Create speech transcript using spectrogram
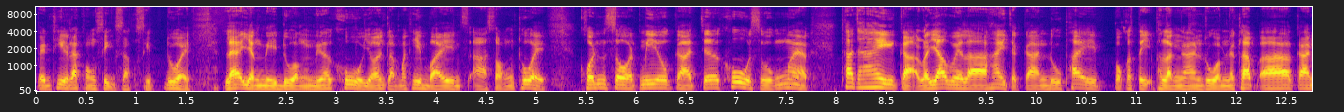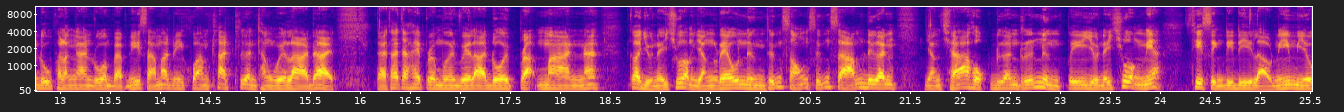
เป็นที่รักของสิ่งศักดิ์สิทธิ์ด้วย และยังมีดวงเนื้อคู่ย้อนกลับมาที่ใบอ่าสองถ้วย คนโสดมีโอกาสเจอคู่สูงมาก ถ้าจะให้กะระยะเวลาให้จากการดูไพ่ปกติพลังงานรวมนะครับาการดูพลังงานรวมแบบนี้สามารถมีความคลาดเคลื่อนทางเวลาได้ แต่ถ้าจะให้ประเมินเวลาโดยประมาณนะก็อยู่ในช่วงอย่างเร็ว1ถึง2ถึง3เดือน อย่างช้า 6 เดือนหรือ 1 ปีอยู่ในช่วงเนี้ยที่สิ่งดีๆ เหล่านี้มีโอ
